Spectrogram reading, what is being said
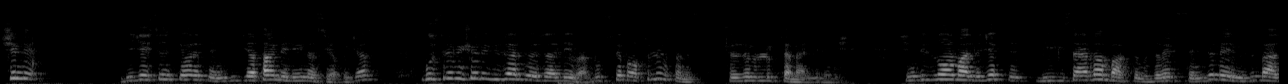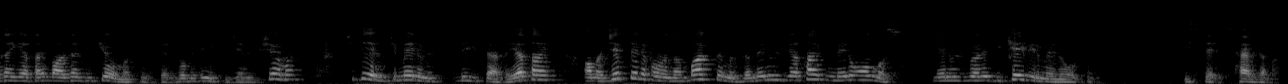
Şimdi diyeceksiniz ki öğretmenim biz yatay menüyü nasıl yapacağız? Bootstrap'in şöyle güzel bir özelliği var. Bootstrap'ı hatırlıyorsanız çözünürlük temelli demiştik. Şimdi biz normalde cepte bilgisayardan baktığımızda web sitemizde menümüzün bazen yatay bazen dikey olmasını isteriz. O bizim isteyeceğimiz bir şey ama işte diyelim ki menümüz bilgisayarda yatay ama cep telefonundan baktığımızda menümüz yatay bir menü olmasın. Menümüz böyle dikey bir menü olsun isteriz her zaman.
